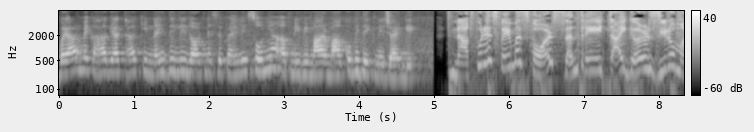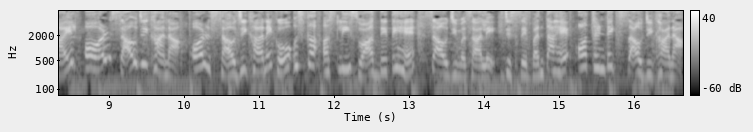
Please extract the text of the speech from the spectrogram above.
बयान में कहा गया था कि नई दिल्ली लौटने से पहले सोनिया अपनी बीमार माँ को भी देखने जाएँगी। नागपुर इज़ फ़ेमस फॉर संतरे टाइगर ज़ीरो माइल और साउजी खाना। और साउजी खाने को उसका असली स्वाद देते हैं साउजी मसाले, जिससे बनता है ऑथेंटिक साउजी खाना।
